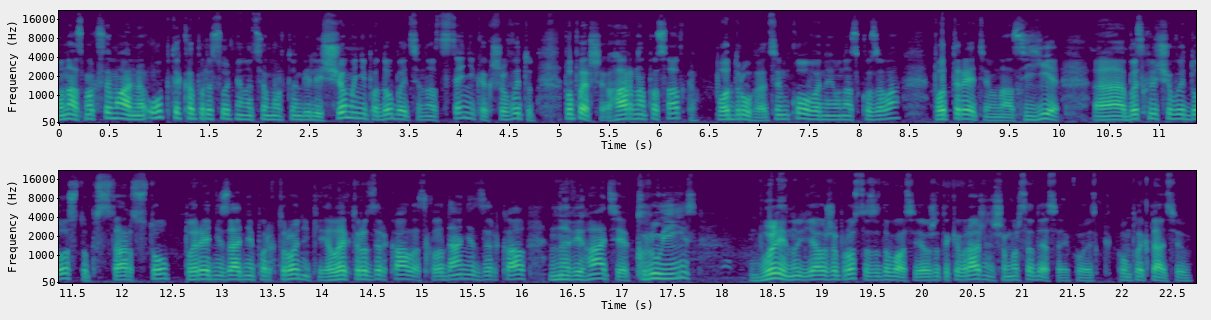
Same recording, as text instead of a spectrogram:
У нас максимальна оптика присутня на цьому автомобілі. Що мені подобається на сценіках, що ви тут, по-перше, гарна посадка, по-друге, оцинкований у нас козова, по-третє, у нас є е, безключовий доступ, старт-стоп, передні задні парктроніки, електродзеркала, складання дзеркал, навігація, круїз. Блін, ну я вже просто задавався. Я вже таке враження, що Мерседеса якоюсь комплектацію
